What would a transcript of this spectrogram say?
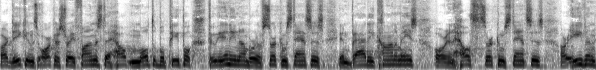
Our deacons orchestrate funds to help multiple people through any number of circumstances in bad economies or in health circumstances or even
